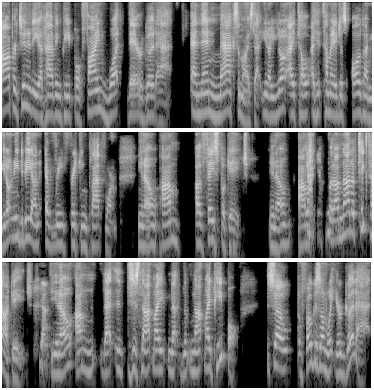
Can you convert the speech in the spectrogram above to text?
opportunity of having people find what they're good at and then maximize that. You know, you don't, I tell, I tell my agents all the time, you don't need to be on every freaking platform. You know, I'm of Facebook age, you know, I'm, yeah. but I'm not of TikTok age, yeah. you know, I'm that it's just not my, not, not my people. So focus on what you're good at.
